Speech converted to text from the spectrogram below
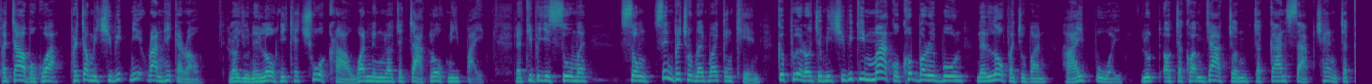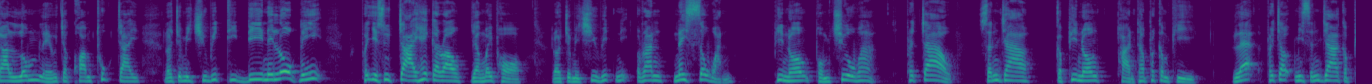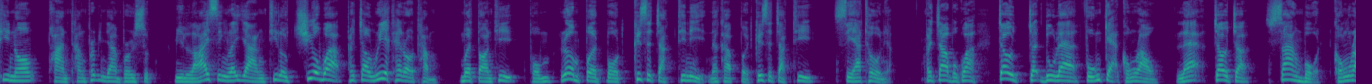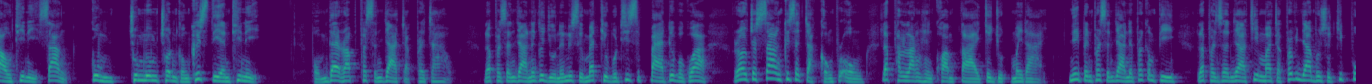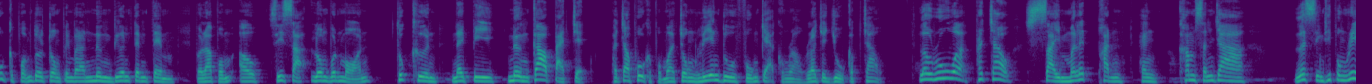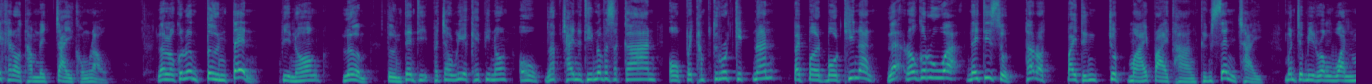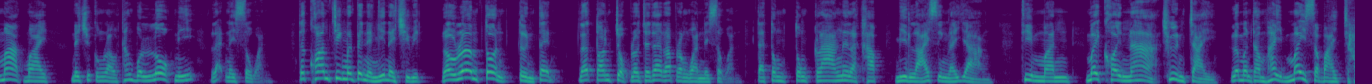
พระเจ้าบอกว่าพระเจ้ามีชีวิตนิรันดร์ให้แก่เรา เราอยู่ในโลกนี้แค่ชั่วคราว วันหนึ่งเราจะจากโลกนี้ไป และที่พระเยซูมาทรงสิ้นพระชนม์ไว้กางเขน ก็เพื่อเราจะมีชีวิตที่มากกว่าครบบริบูรณ์ในโลกปัจจุบัน หายป่วย หลุดออกจากความยากจน จากการสาปแช่ง จากการล้มเหลว จากความทุกข์ใจ เราจะมีชีวิตที่ดีในโลกนี้ พระเยซูจ่ายให้กับเรายังไม่พอ เราจะมีชีวิตนิรันดร์ในสวรรค์ พี่น้องผมเชื่อว่า พระเจ้าสัญญากับพี่น้องผ่านทางพระคัมภีร์ และพระเจ้ามีสัญญากับพี่น้องผ่านทางพระวิญญาณบริสุทธิ์ มีหลายสิ่งหลายอย่างที่เราเชื่อว่าพระเจ้าเรียกให้เราทำเมื่อตอนที่ผมเริ่มเปิดโบสถ์คริสตจักรที่นี่นะครับ เปิดคริสตจักรที่ซีแอตเทิลเนี่ย พระเจ้าบอกว่าเจ้าจะดูแลฝูงแกะของเรา และเจ้าจะสร้างโบสถ์ของเราที่นี่ สร้างกลุ่มชุมนุมชนของคริสเตียนที่นี่ ผมได้รับพระสัญญาจากพระเจ้า และพระสัญญานั้นก็อยู่ในหนังสือแมทธิวบทที่ 18 ด้วยบอกว่า เราจะสร้างคริสตจักรของพระองค์ และพลังแห่งความตายจะหยุดไม่ได้ นี่เป็นพระสัญญาในพระคัมภีร์ และพระสัญญาที่มาจากพระวิญญาณบริสุทธิ์ที่พูดกับผมโดยตรงเป็นเวลาหนึ่งเดือนเต็มๆเวลาผมเอาศีรษะลงบนหมอน ทุกคืนในปี 1987 พระเจ้าพูดกับผมว่าจงเลี้ยงดูฝูงแกะของเรา เราจะอยู่กับเจ้า เรารู้ว่าพระเจ้าใส่เมล็ดพันธุ์ แห่งคำสัญญา และสิ่งที่พระองค์เรียกให้เราทำในใจของเรา แล้วเราก็เริ่มตื่นเต้น พี่น้องเริ่มตื่นเต้นที่พระเจ้าเรียกให้พี่น้อง โอ้รับใช้ในทีมนมัสการโอ้ไปทำธุรกิจนั้น ไปเปิดโบสถ์ที่นั่น และเราก็รู้ว่าในที่สุดถ้าเราไปถึงจุดหมายปลายทางถึงเส้นชัย มันจะมีรางวัลมากมายในชีวิตของเราทั้งบนโลกนี้และในสวรรค์ แต่ความจริงมันเป็นอย่างนี้ในชีวิต เราเริ่มต้นตื่นเต้น และตอนจบเราจะได้รับรางวัลในสวรรค์ แต่ตรงตรงกลางนี่แหละครับ มีหลายสิ่งหลายอย่าง ที่มันไม่ค่อยน่าชื่นใจ แล้วมันทำให้ไม่สบายใจ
